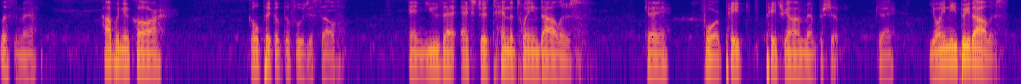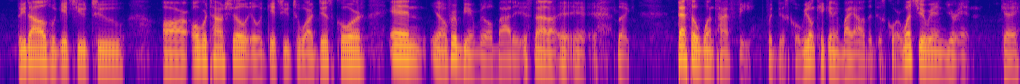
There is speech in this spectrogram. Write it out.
Listen, man, hop in your car go pick up the food yourself and use that extra 10 to 20 dollars okay for a pay- patreon membership okay? You only need three dollars. Three dollars will get you to our overtime show. It will get you to our discord. And you know if we're being real about it it's not a it, it, look that's a one-time fee for discord. We don't kick anybody out of the discord. Once you're in you're in okay?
